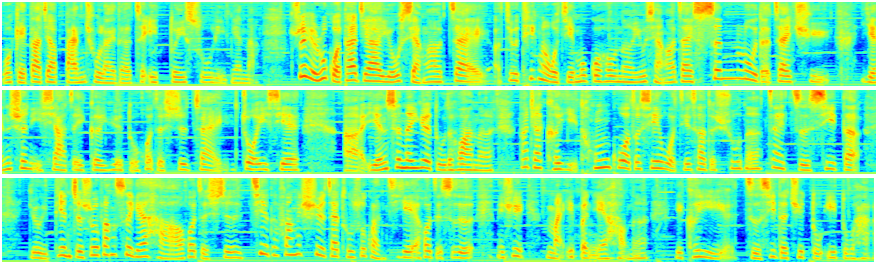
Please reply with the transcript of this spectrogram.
我给大家搬出来的这一堆书里面呐。所以如果大家有想要在就听了我节目过后呢，有想要再深入的再去延伸一下这个阅读，或者是在做一些啊延伸的阅读的话呢，大家可以通过这些我介绍的书呢，再仔细的。有电子书方式也好，或者是借的方式，在图书馆借，或者是你去买一本也好呢，也可以仔细的去读一读哈。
